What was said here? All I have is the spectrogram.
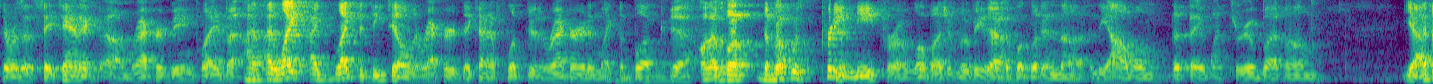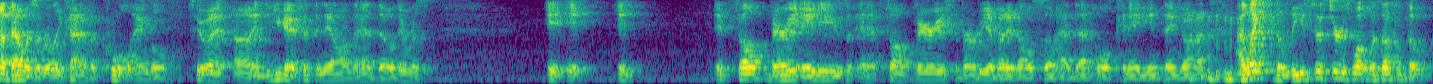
there was a satanic um, record being played. But I, I liked I liked the detail of the record. They kind of flipped through the record and like the book. Yeah. Oh, that the was- book the book was pretty neat for a low budget movie, Yeah. like the booklet in the in the album that they went through. But um, yeah, I thought that was a really kind of a cool angle to it. Uh, and you guys hit the nail on the head though. There was it it it it felt very 80s and it felt very suburbia, but it also had that whole Canadian thing going on. I like the Lee sisters. What was up with the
